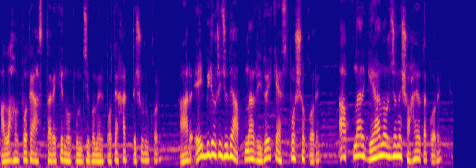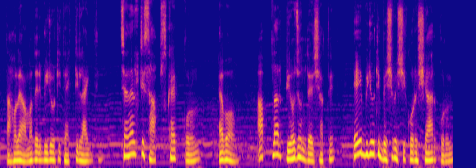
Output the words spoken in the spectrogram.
আল্লাহর পথে আস্থা রেখে নতুন জীবনের পথে হাঁটতে শুরু করে। আর এই ভিডিওটি যদি আপনার হৃদয়কে স্পর্শ করে, আপনার জ্ঞান অর্জনে সহায়তা করে, তাহলে আমাদের ভিডিওটিতে একটি লাইক দিন। চ্যানেলটি সাবস্ক্রাইব করুন এবং আপনার প্রিয়জনদের সাথে এই ভিডিওটি বেশি বেশি করে শেয়ার করুন।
